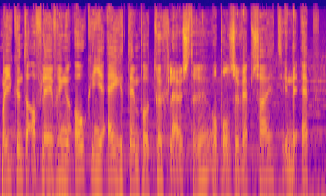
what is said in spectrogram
Maar je kunt de afleveringen ook in je eigen tempo terugluisteren op onze website, in de app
